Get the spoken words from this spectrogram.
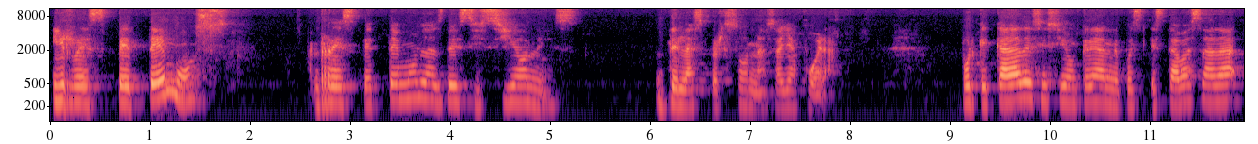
y respetemos, respetemos las decisiones de las personas allá afuera. Porque cada decisión, créanme, pues está basada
